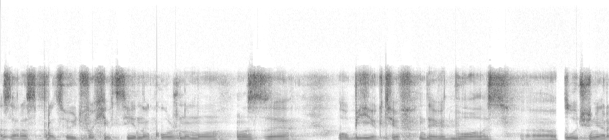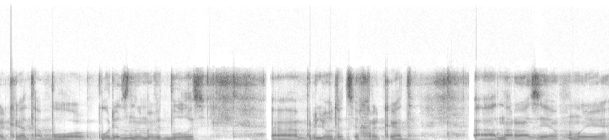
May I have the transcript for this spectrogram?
Зараз працюють фахівці на кожному з об'єктів, де відбувалось е, влучення ракет або поряд з ними відбулись е, прильоти цих ракет. Наразі ми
